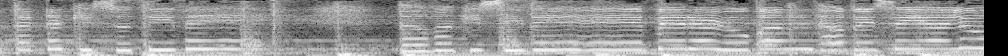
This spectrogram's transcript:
ತಟಕಿಸುತ್ತಿವೆ ತವಕಿಸಿದೆ ಬೆರಳು ಬಂಧ ಬೆಸೆಯಲು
